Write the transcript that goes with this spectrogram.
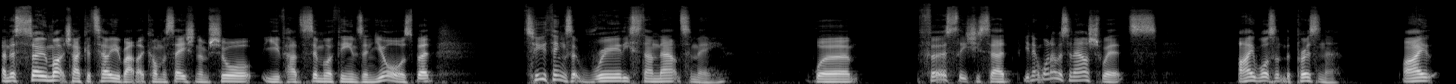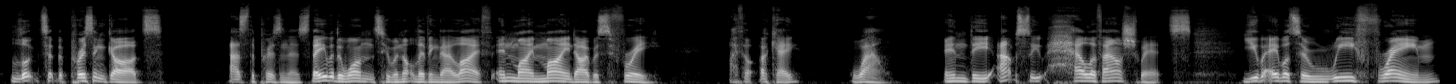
And there's so much I could tell you about that conversation. I'm sure you've had similar themes in yours. But two things that really stand out to me were firstly, she said, You know, when I was in Auschwitz, I wasn't the prisoner. I looked at the prison guards as the prisoners. They were the ones who were not living their life. In my mind, I was free. I thought, okay, wow. In the absolute hell of Auschwitz, you were able to reframe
